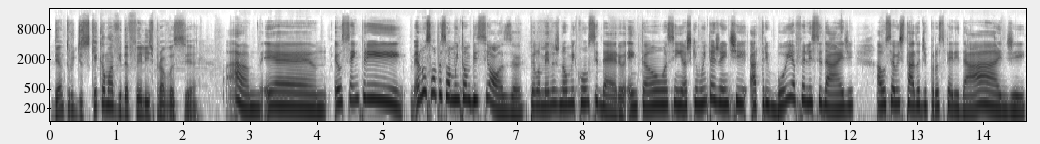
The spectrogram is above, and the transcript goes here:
Dentro disso, o que é uma vida feliz pra você? Ah, é, eu sempre. Eu não sou uma pessoa muito ambiciosa, pelo menos não me considero. Então, assim, acho que muita gente atribui a felicidade ao seu estado de prosperidade,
